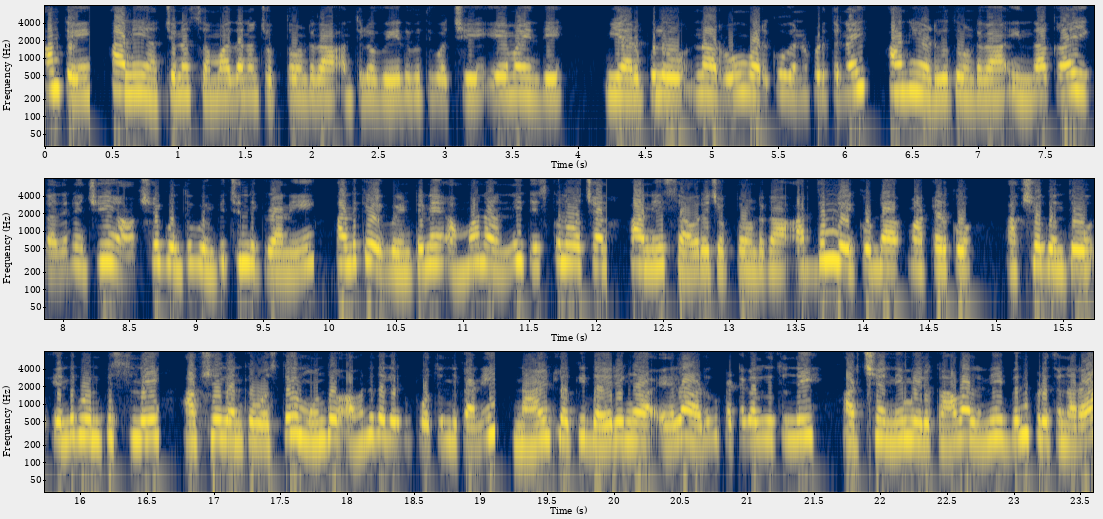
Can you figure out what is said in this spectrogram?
అంతే అని అర్చన సమాధానం చెప్తూ ఉండగా అంతలో వేదవతి వచ్చి ఏమైంది? మీ అరుపులు నా రూమ్ వరకు వినపడుతున్నాయి అని అడుగుతూ ఉండగా ఇందాక ఈ గది నుంచి అక్షయ గొంతు వినిపించింది గ్రాని. అందుకే వెంటనే అమ్మా నాన్నని తీసుకుని వచ్చాను. అని సవరే చెప్తూ ఉండగా అర్థం లేకుండా మాట్లాడుకో. అక్షయ గొంతు ఎందుకు వినిపిస్తుంది? అక్షయ్ గనుక వస్తే ముందు అవని దగ్గరికి పోతుంది కానీ నా ఇంట్లోకి ధైర్యంగా ఎలా అడుగు పెట్టగలుగుతుంది? అర్చన్ని మీరు కావాలని ఇబ్బంది పెడుతున్నారా?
